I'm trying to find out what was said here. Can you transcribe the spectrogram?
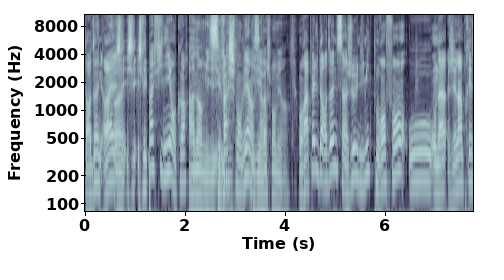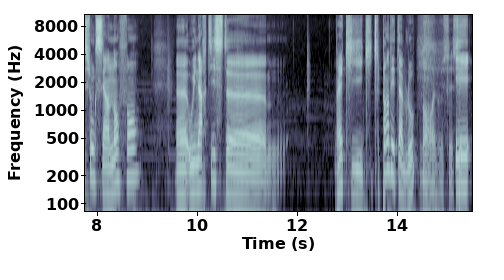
Dordogne, ouais, Ouais. je je l'ai- pas fini encore. Ah non, mais c'est vachement bien. Il ça. est vachement bien. hein. On rappelle Dordogne, c'est un jeu limite pour enfants où on a, j'ai l'impression que c'est un enfant euh, ou une artiste euh, ouais, qui, qui, qui peint des tableaux. Non, ouais, Et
